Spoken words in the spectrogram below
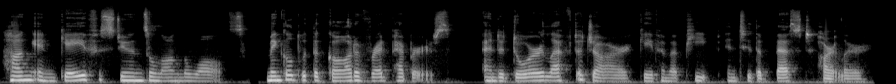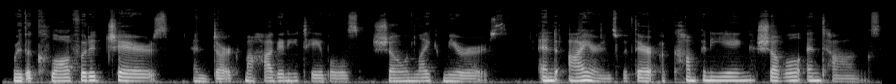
hung in gay festoons along the walls, mingled with the god of red peppers, and a door left ajar gave him a peep into the best parlor, where the claw footed chairs and dark mahogany tables shone like mirrors, and irons with their accompanying shovel and tongs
